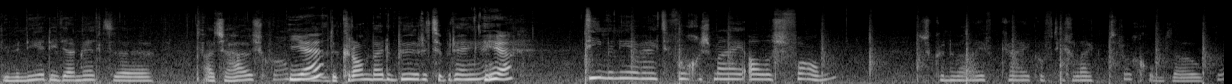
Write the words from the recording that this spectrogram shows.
Die meneer die daar net eh, uit zijn huis kwam Ja? om de krant bij de buren te brengen. Ja. Die meneer weet er volgens mij alles van. Dus we kunnen wel even kijken of die gelijk terug komt lopen.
